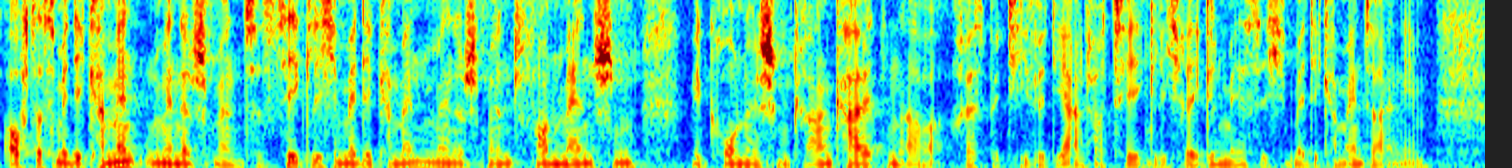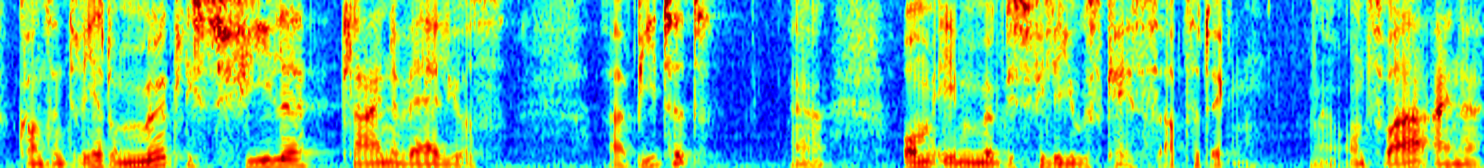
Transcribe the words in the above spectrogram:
auf das Medikamentenmanagement, das tägliche Medikamentenmanagement von Menschen mit chronischen Krankheiten, aber respektive die einfach täglich regelmäßig Medikamente einnehmen, konzentriert und möglichst viele kleine Values äh, bietet, ja, um eben möglichst viele Use Cases abzudecken. Und zwar eine,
